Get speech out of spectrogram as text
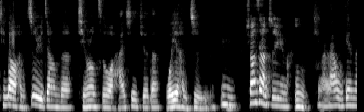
听到“很治愈”这样的形容词，我还是觉得我也很治愈的。嗯，双向治愈嘛，嗯，对吧？来我们店的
